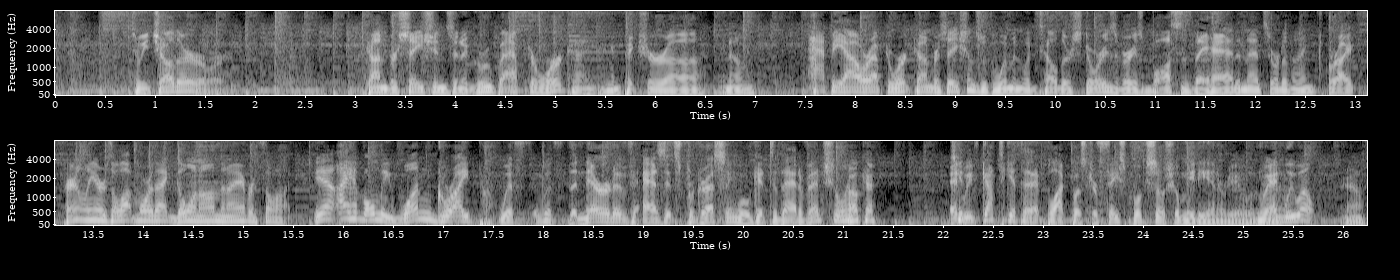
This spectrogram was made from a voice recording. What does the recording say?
to each other or conversations in a group after work. I, I can picture, uh, you know, happy hour after work conversations with women would tell their stories of various bosses they had and that sort of thing. Right. Apparently, there's a lot more of that going on than I ever thought. Yeah, I have only one gripe with with the narrative as it's progressing. We'll get to that eventually. Okay. And we've got to get to that blockbuster Facebook social media interview, and, and we will. Yeah.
